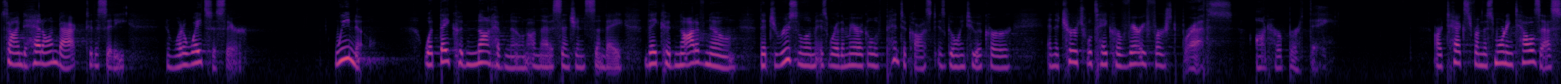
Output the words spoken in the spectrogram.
It's time to head on back to the city and what awaits us there. We know what they could not have known on that Ascension Sunday. They could not have known that Jerusalem is where the miracle of Pentecost is going to occur, and the church will take her very first breaths on her birthday. Our text from this morning tells us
